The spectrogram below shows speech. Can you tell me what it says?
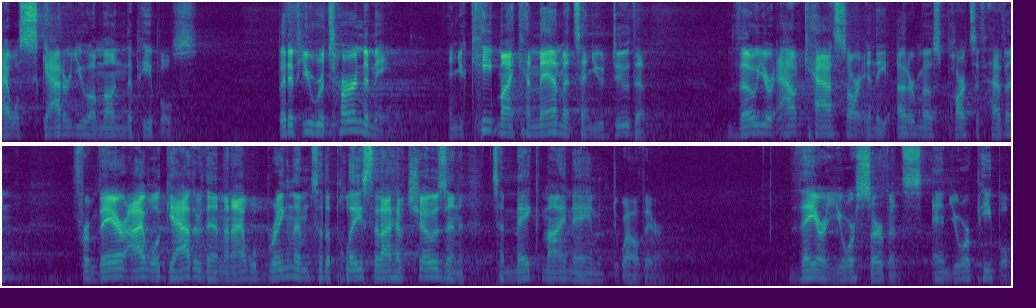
I will scatter you among the peoples. But if you return to me and you keep my commandments and you do them, though your outcasts are in the uttermost parts of heaven, from there I will gather them and I will bring them to the place that I have chosen to make my name dwell there. They are your servants and your people,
